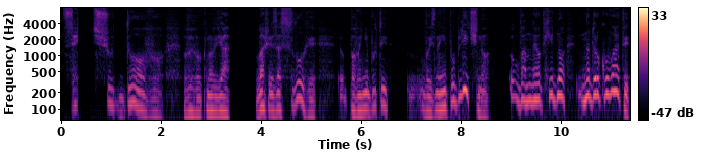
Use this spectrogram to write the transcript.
Це чудово. вигукнув я. Ваші заслуги повинні бути визнані публічно. Вам необхідно надрукувати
